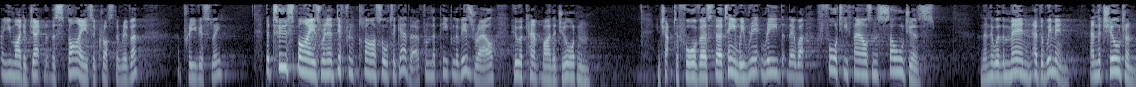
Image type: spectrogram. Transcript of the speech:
Now you might object that the spies had crossed the river previously. But two spies were in a different class altogether from the people of Israel who were camped by the Jordan. In chapter 4 verse 13 we re- read that there were 40,000 soldiers. And then there were the men, uh, the women and the children,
